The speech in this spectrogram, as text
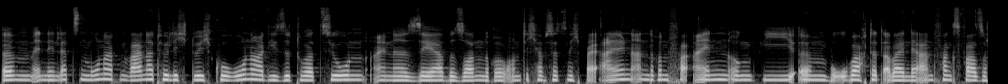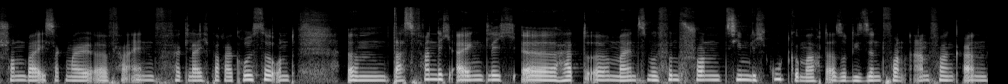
ähm, in den letzten Monaten war natürlich durch Corona die Situation eine sehr besondere. Und ich habe es jetzt nicht bei allen anderen Vereinen irgendwie ähm, beobachtet, aber in der Anfangsphase schon bei, ich sag mal, äh, Vereinen vergleichbarer Größe. Und ähm, das fand ich eigentlich, äh, hat äh, Mainz 05 schon ziemlich gut gemacht. Also die sind von Anfang an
